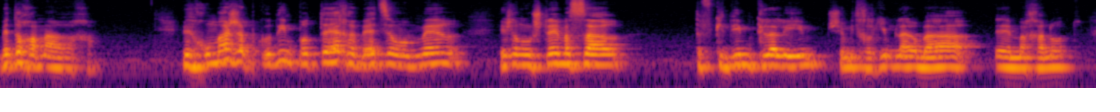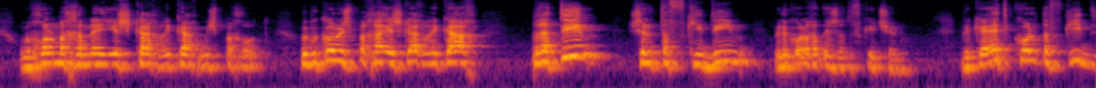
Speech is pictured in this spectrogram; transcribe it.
בתוך המערכה. וחומש הפקודים פותח ובעצם אומר, יש לנו 12 תפקידים כלליים שמתחלקים לארבעה אה, מחנות, ובכל מחנה יש כך וכך משפחות, ובכל משפחה יש כך וכך פרטים של תפקידים, ולכל אחד יש את התפקיד שלו. וכעת כל תפקיד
